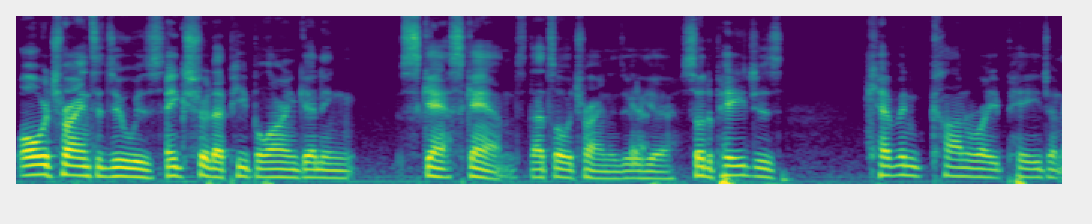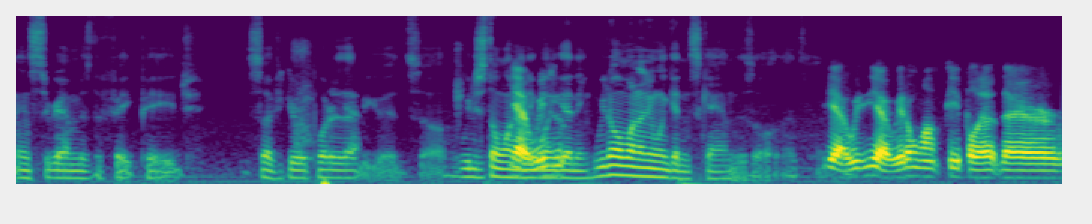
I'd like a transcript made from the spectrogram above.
all we're trying to do is make sure that people aren't getting scam scammed. That's all we're trying to do Yeah. here. So the page is Kevin Conroy page on Instagram is the fake page. So if you could report it, that'd be good. So we just don't want Yeah, we anyone do- getting. We don't want anyone getting scammed. Is all. That's. Yeah, we yeah we don't want people out there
